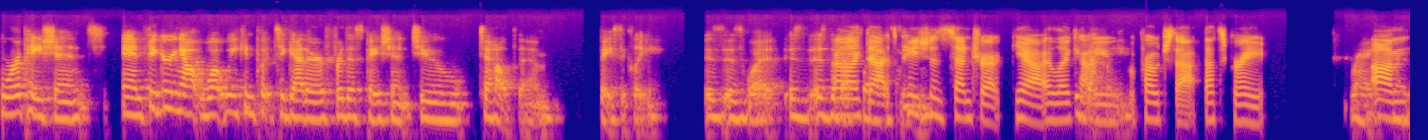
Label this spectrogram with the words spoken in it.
for a patient and figuring out what we can put together for this patient to to help them basically is is what is is the i like that it's patient centric yeah i like how you approach that that's great right um, right.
